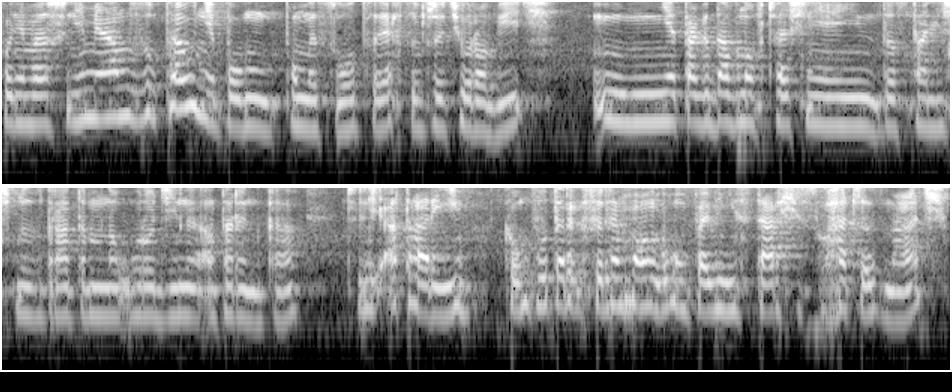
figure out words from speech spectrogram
Ponieważ nie miałam zupełnie pomysłu, co ja chcę w życiu robić. Nie tak dawno wcześniej dostaliśmy z bratem na urodziny Atarynkę, czyli Atari. Komputer, który mogą pewni starsi słuchacze znać.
